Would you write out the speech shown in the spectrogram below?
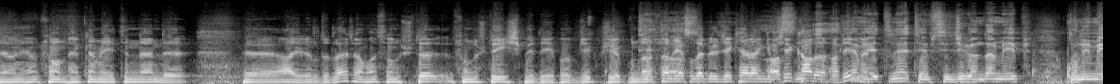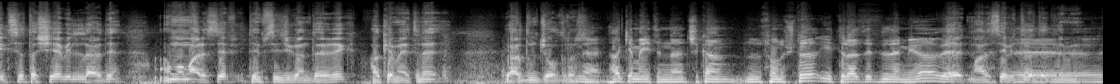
yani son hakem heyetinden de e, ayrıldılar ama sonuçta sonuç değişmedi. Yapabilecek bir şey yok. Bundan sonra as- yapılabilecek herhangi bir şey Aslında kalmadı değil hakem mi? heyetine temsilci göndermeyip konuyu meclise taşıyabilirlerdi. Ama maalesef temsilci göndererek hakem heyetine yardımcı oldular. Yani hakem heyetinden çıkan sonuçta itiraz edilemiyor ve Evet, maalesef itiraz edilemiyor.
